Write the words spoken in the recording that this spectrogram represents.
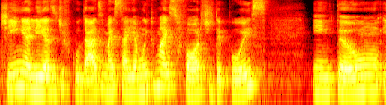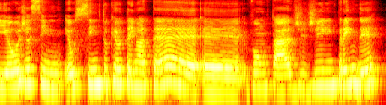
tinha ali as dificuldades, mas saía muito mais forte depois. Então, e hoje, assim, eu sinto que eu tenho até é, vontade de empreender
